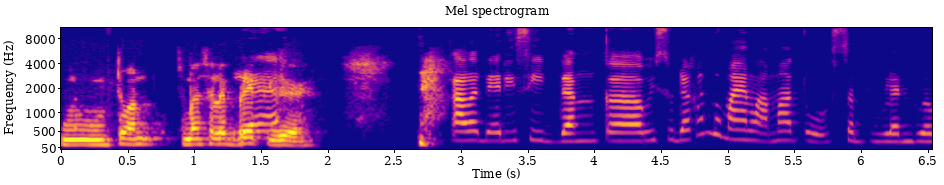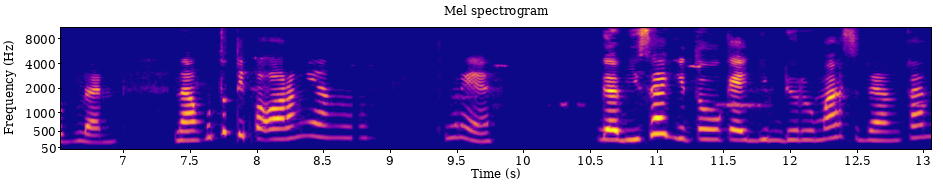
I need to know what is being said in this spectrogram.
Hmm, cuman cuman celebrate Iya. gitu ya Kalau dari sidang ke wisuda kan lumayan lama tuh sebulan dua bulan. Nah aku tuh tipe orang yang gimana ya? nggak bisa gitu kayak diem di rumah sedangkan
